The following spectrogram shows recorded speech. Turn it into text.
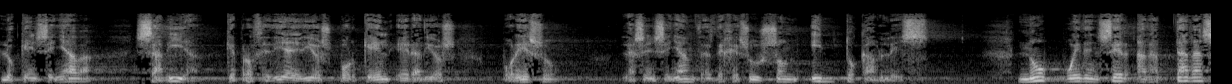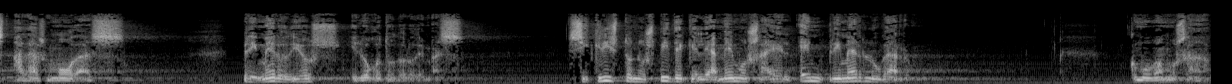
Lo que enseñaba sabía que procedía de Dios porque Él era Dios. Por eso las enseñanzas de Jesús son intocables. No pueden ser adaptadas a las modas primero Dios y luego todo lo demás. Si Cristo nos pide que le amemos a Él en primer lugar, ¿cómo vamos a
